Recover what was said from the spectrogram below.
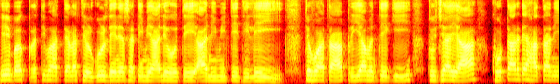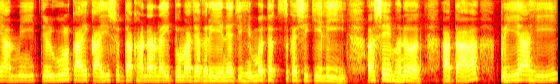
हे बघ प्रतिमा हत्याला तिळगुळ देण्यासाठी मी आले होते आणि मी ते दिले. तेव्हा आता प्रिया म्हणते की तुझ्या या खोटारड्या हाताने आम्ही तिळगुळ काय काहीसुद्धा खाणार नाही. तू माझ्या घरी येण्याची हिंमतच कशी केली? असे म्हणत आता प्रिया ही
